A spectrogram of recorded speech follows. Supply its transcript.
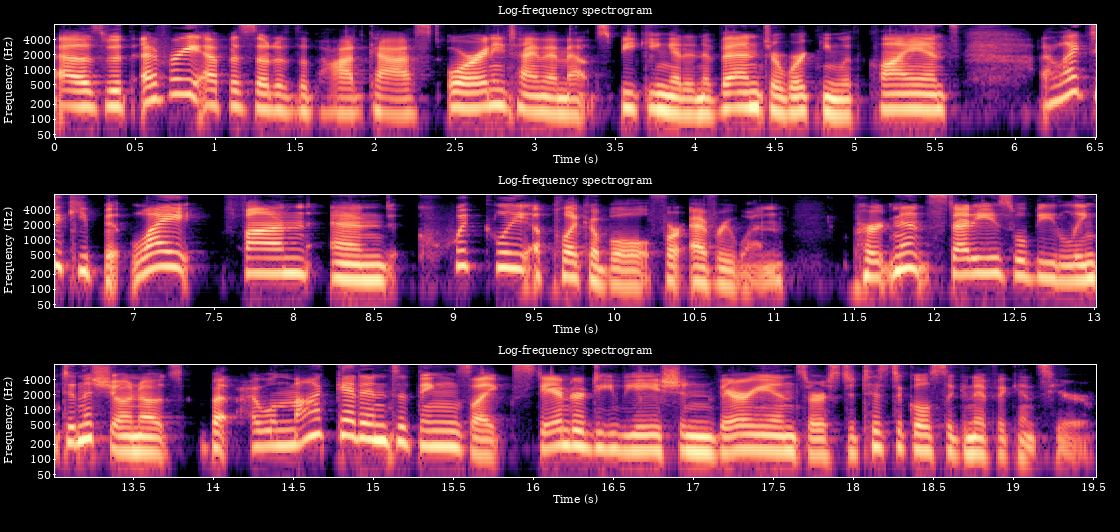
As with every episode of the podcast, or anytime I'm out speaking at an event or working with clients, I like to keep it light, fun, and quickly applicable for everyone. Pertinent studies will be linked in the show notes, but I will not get into things like standard deviation, variance, or statistical significance here.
